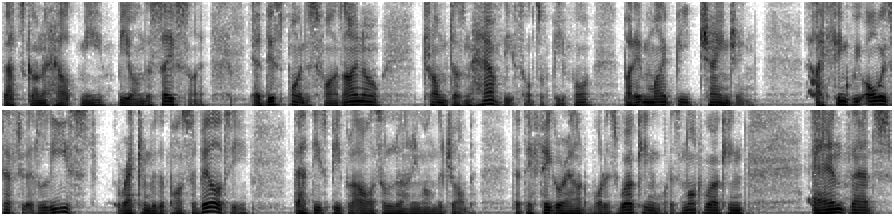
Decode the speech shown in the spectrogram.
that's going to help me be on the safe side. At this point, as far as I know, Trump doesn't have these sorts of people, but it might be changing. I think we always have to at least reckon with the possibility that these people are also learning on the job that they figure out what is working, what is not working, and that,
